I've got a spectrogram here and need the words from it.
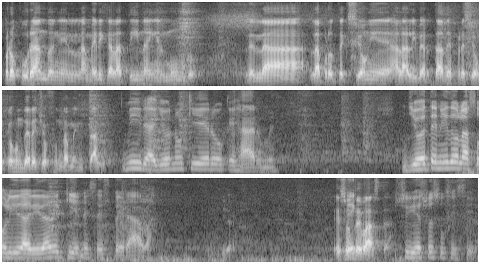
procurando en América Latina, en el mundo, la, protección a la libertad de expresión, que es un derecho fundamental. Mira, yo no quiero quejarme. Yo he tenido la solidaridad de quienes esperaba. ¿Eso te basta? Sí, eso es suficiente.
